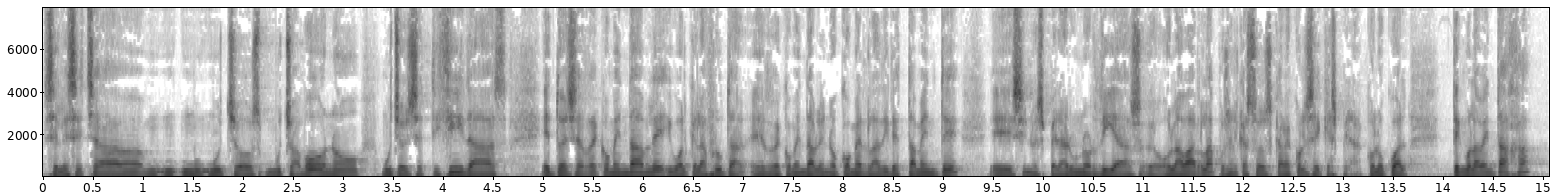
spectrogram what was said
se les echa mu- mu- muchos, mucho abono, muchos insecticidas. Entonces es recomendable, igual que la fruta, es recomendable no comerla directamente, eh, sino esperar unos días eh, o lavarla. Pues en el caso de los caracoles hay que esperar. Con lo cual, tengo la ventaja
